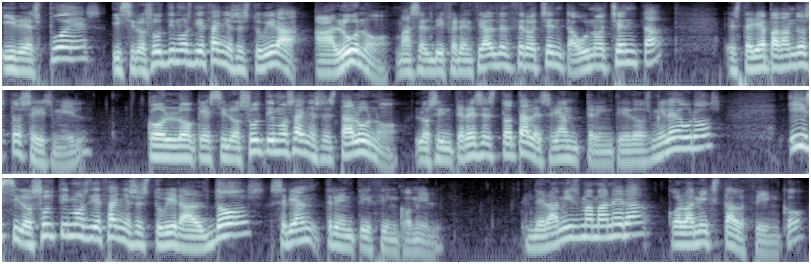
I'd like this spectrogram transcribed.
Y después, y si los últimos 10 años estuviera al 1 más el diferencial del 0,80 1,80, estaría pagando estos 6.000. Con lo que si los últimos años está al 1, los intereses totales serían 32.000 euros. Y si los últimos 10 años estuviera al 2, serían 35.000. De la misma manera, con la mixta al 5.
